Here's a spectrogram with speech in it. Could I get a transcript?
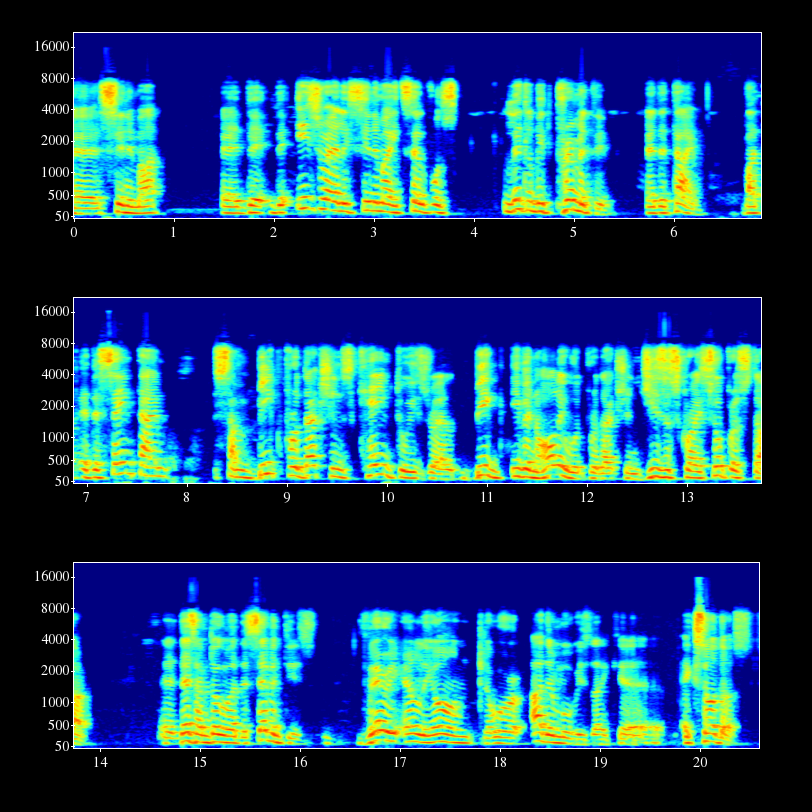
uh, cinema, uh, the the Israeli cinema itself was a little bit primitive at the time, but at the same time some big productions came to Israel, big, even Hollywood production, Jesus Christ Superstar. Uh, that's I'm talking about the 70s. Very early on, there were other movies like uh, Exodus.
